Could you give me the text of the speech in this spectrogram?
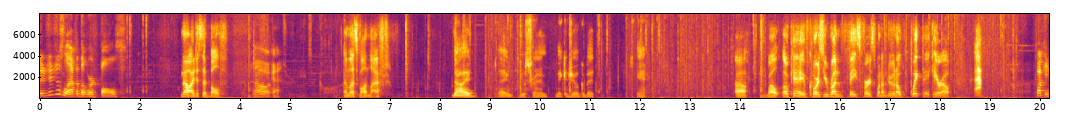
Did you just laugh at the word balls? No, I just said balls. Oh, okay. Unless Vaughn laughed. No, I I was trying to make a joke about. Yeah. Uh, well, okay. Of course, you run face first when I'm doing a quick pick hero. Fuck you.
